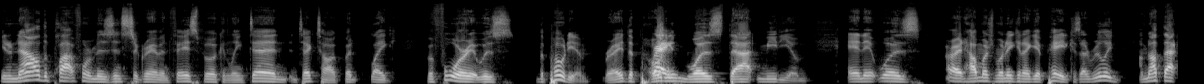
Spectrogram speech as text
you know, now the platform is Instagram and Facebook and LinkedIn and TikTok, but like before it was the podium, right? The Right. podium was that medium. And it was, all right, how much money can I get paid? Because I really I'm not that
